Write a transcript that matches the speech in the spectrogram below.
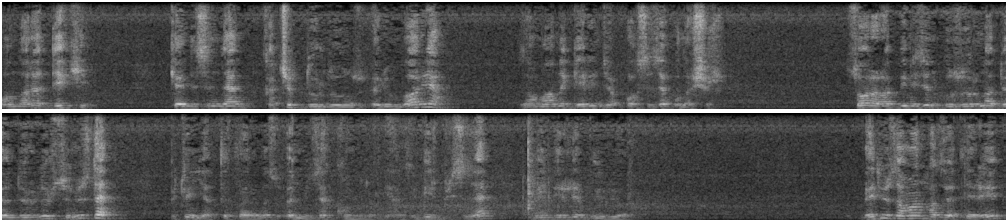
onlara de ki kendisinden kaçıp durduğunuz ölüm var ya zamanı gelince o size ulaşır. Sonra Rabbinizin huzuruna döndürülürsünüz de bütün yaptıklarınız önünüze konulur yani bir bir size bildirilir buyuruyor. Bediüzzaman Hazretleri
